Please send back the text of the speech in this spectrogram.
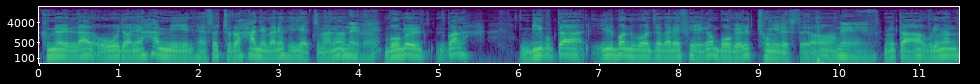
금요일 날 오전에 한미일 해서 주로 한일 간의 회의했지만은 네네. 목요일 간 미국과 일본 의원들 간의 회의가 목요일 종일 했어요. 네. 그러니까 우리는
